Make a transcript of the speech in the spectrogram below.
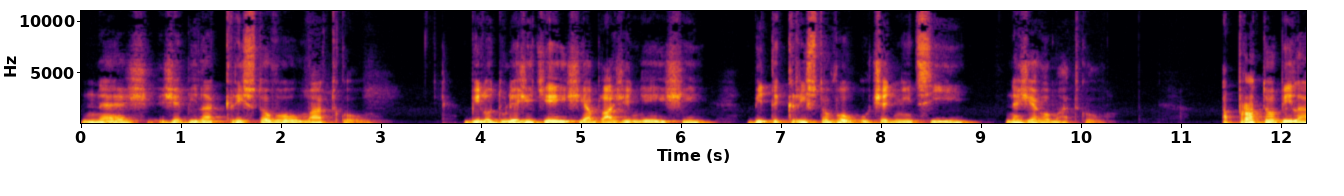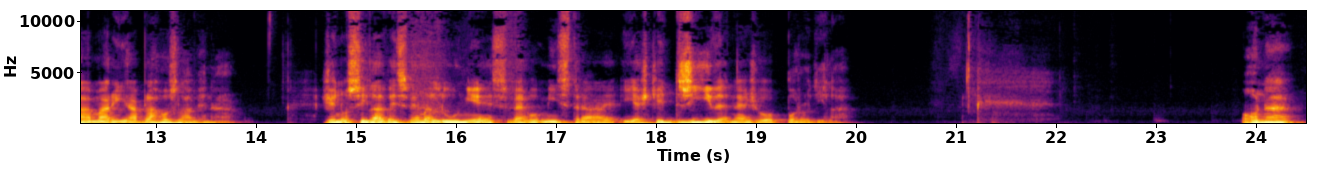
než že byla Kristovou matkou. Bylo důležitější a blaženější být Kristovou učednicí než jeho matkou. A proto byla Maria blahoslavená, že nosila ve svém lůně svého místra ještě dříve, než ho porodila. Ona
